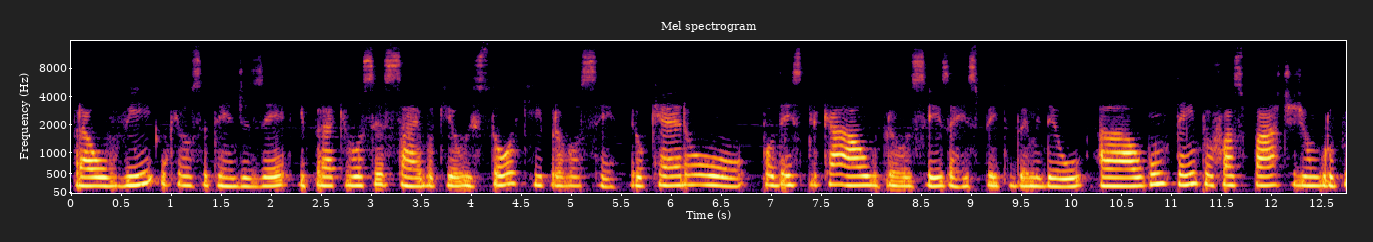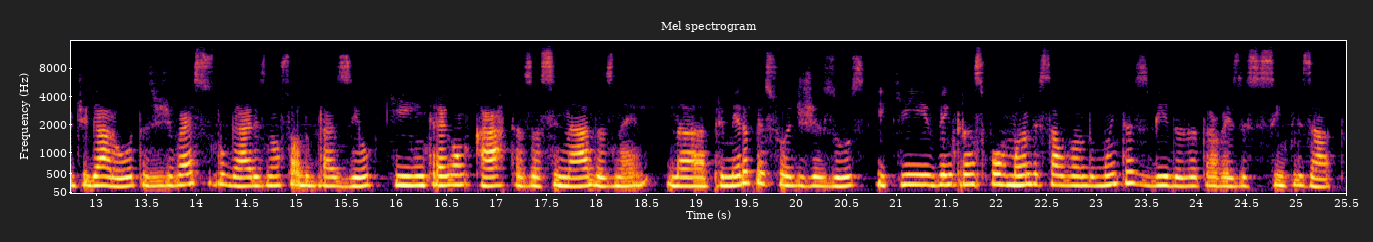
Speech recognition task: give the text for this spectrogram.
para ouvir o que você tem a dizer e para que você saiba que eu estou aqui para você. Eu quero poder explicar algo para vocês a respeito do MDU. Há algum tempo eu faço parte de um grupo de garotas de diversos lugares, não só do Brasil, que entregam cartas assinadas, né, na primeira pessoa de Jesus e que vem transformando e salvando muitas vidas através desse simples ato.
